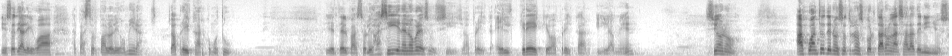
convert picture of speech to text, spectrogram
Y estos días le dijo al pastor Pablo, le dijo, mira, yo voy a predicar como tú. Y entonces el pastor le dijo, así en el nombre de Jesús. Sí, yo a predicar. Él cree que va a predicar. Y amén. ¿Sí o no? ¿A cuántos de nosotros nos cortaron las alas de niños?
